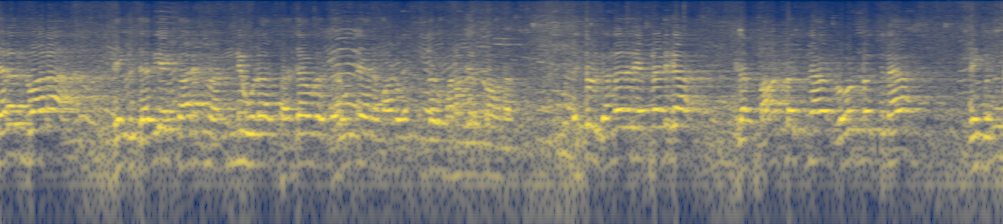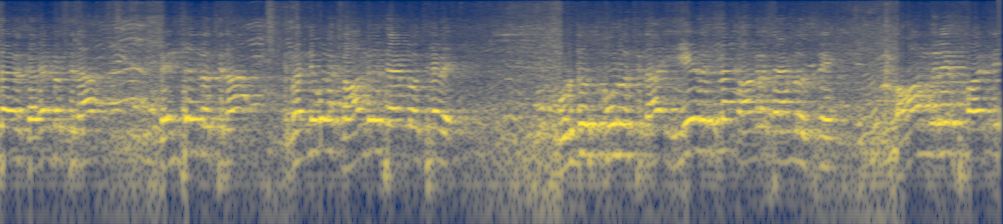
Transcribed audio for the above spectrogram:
చరణ్ ద్వారా ఇప్పుడు జరిగే కార్యక్రమాలు అన్నీ కూడా సజావుగా జరుగుతాయని మాట అందరూ మనం చేస్తా ఉన్నాం మిత్రుడు గంగాధర్ చెప్పినట్టుగా ఇలా ప్లాట్లు వచ్చినా రోడ్లు వచ్చినా మీకు ఉచితంగా కరెంట్ వచ్చినా పెన్షన్లు వచ్చినా ఇవన్నీ కూడా కాంగ్రెస్ హయాంలో వచ్చినవే ఉర్దూ స్కూల్ వచ్చినా ఏది వచ్చినా కాంग्रेस हयांలో వచ్చినాయి कांग्रेस पार्टी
